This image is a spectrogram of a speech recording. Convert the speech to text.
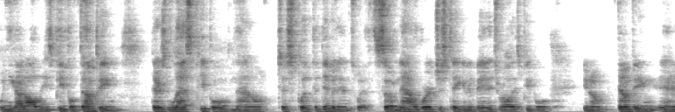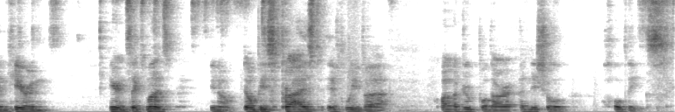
when you got all these people dumping, there's less people now to split the dividends with. So now we're just taking advantage of all these people, you know, dumping. And here in here in six months, you know, don't be surprised if we've uh, quadrupled our initial holdings.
